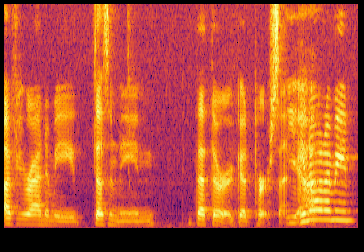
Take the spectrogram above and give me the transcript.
of your enemy doesn't mean that they're a good person. You know what I mean?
